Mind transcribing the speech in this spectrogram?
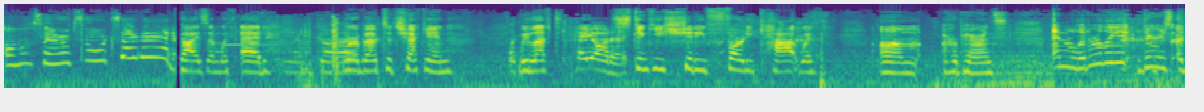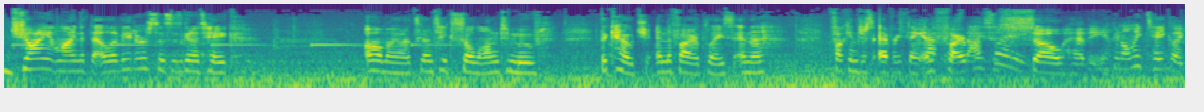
almost there, I'm so excited. Guys, I'm with Ed. Oh We're about to check in. Like we left chaotic. stinky, shitty, farty cat with um, her parents. And literally, there's a giant line at the elevator, so this is gonna take, oh my god, it's gonna take so long to move the couch and the fireplace and the fucking just everything. Yeah, and the fireplace is like, so heavy. You can only take like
